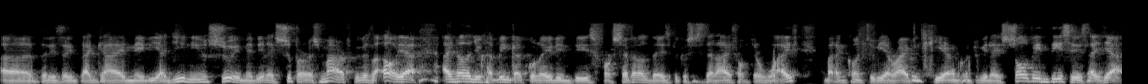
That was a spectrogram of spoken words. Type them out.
uh, that is like that guy maybe a genius, maybe like super smart because like, oh yeah, I know that you have been calculating this for several days because it's the life of your wife, but I'm going to be arriving here, I'm going to be like solving this. It's like, yeah,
